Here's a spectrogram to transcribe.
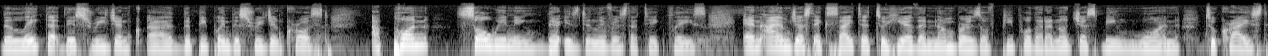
the lake that this region, uh, the people in this region crossed, upon soul winning, there is deliverance that take place. And I am just excited to hear the numbers of people that are not just being won to Christ,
